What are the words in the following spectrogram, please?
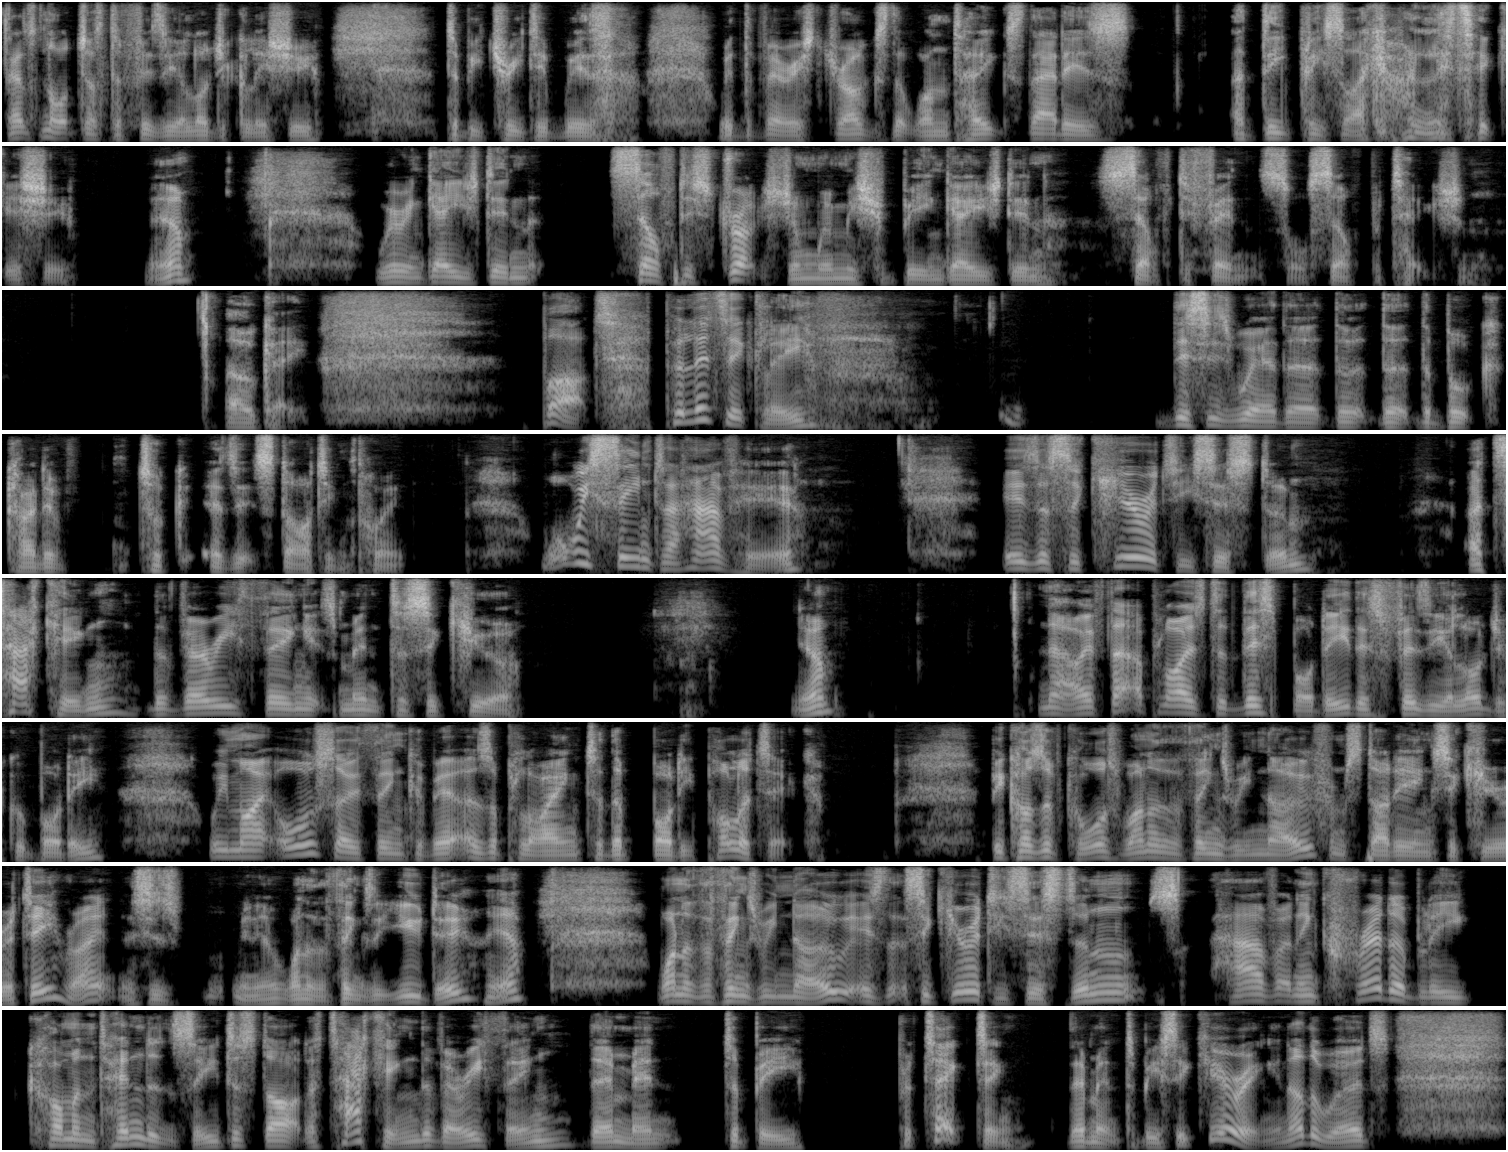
That's not just a physiological issue to be treated with with the various drugs that one takes. That is a deeply psychoanalytic issue. Yeah, we're engaged in self-destruction when we should be engaged in self-defense or self-protection. Okay, but politically, this is where the, the, the, the book kind of took as its starting point. What we seem to have here is a security system attacking the very thing it's meant to secure. Yeah? Now, if that applies to this body, this physiological body, we might also think of it as applying to the body politic. Because, of course, one of the things we know from studying security, right? This is, you know, one of the things that you do, yeah. One of the things we know is that security systems have an incredibly common tendency to start attacking the very thing they're meant to be protecting. They're meant to be securing. In other words,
